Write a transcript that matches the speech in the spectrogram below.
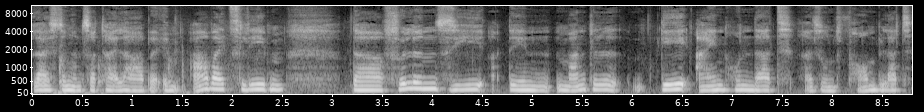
Leistungen zur Teilhabe im Arbeitsleben. Da füllen Sie den Mantel G100, also ein Formblatt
